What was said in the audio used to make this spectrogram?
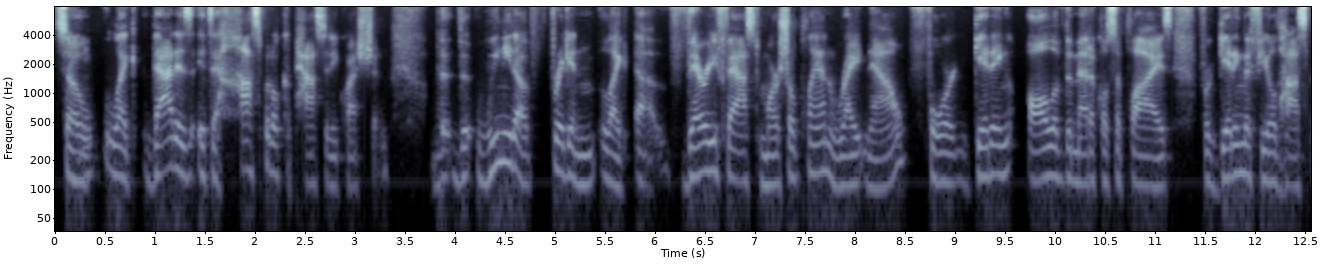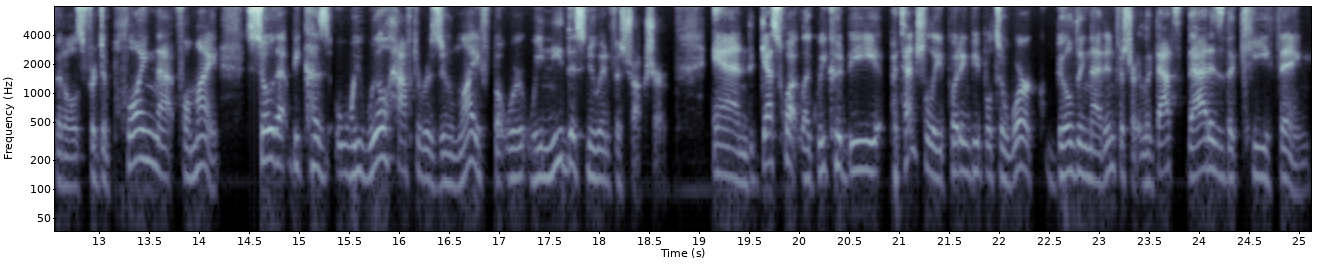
so mm-hmm. like that is it's a hospital capacity question. The, the we need a friggin' like uh, very fast Marshall Plan right now for getting all of the medical supplies, for getting the field hospitals, for deploying that full might, so that because we will have to resume life, but we're we need this new infrastructure. And guess what? Like we could be potentially putting people to work building that infrastructure. Like that's that is the key thing,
